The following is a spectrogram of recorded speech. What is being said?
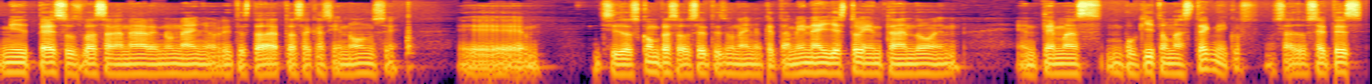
mil pesos vas a ganar en un año, ahorita está la tasa casi en 11. Eh, si los compras a los CETES de un año, que también ahí estoy entrando en, en temas un poquito más técnicos. O sea, los CETES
